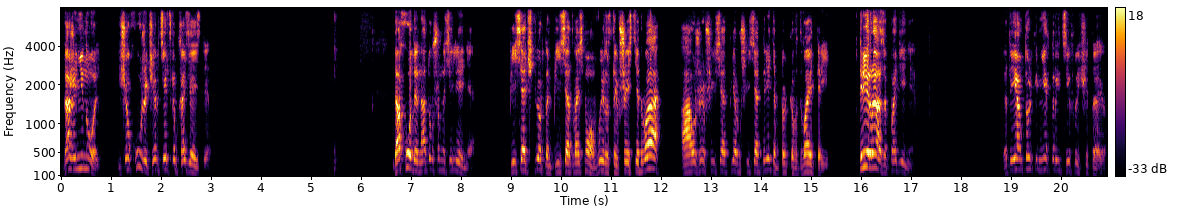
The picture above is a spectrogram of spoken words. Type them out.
Даже не 0. Еще хуже, чем в сельском хозяйстве. Доходы на душу населения в 54-58 выросли в 6,2, а уже в 61-63 только в 2,3. В три раза падение. Это я вам только некоторые цифры считаю.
